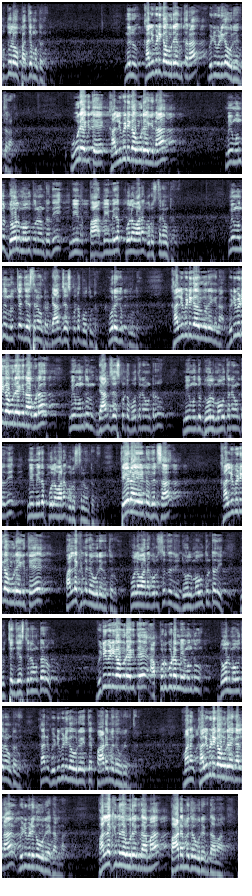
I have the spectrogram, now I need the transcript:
ఉర్దూలో పద్యం ఉంటుంది. మీరు కలివిడిగా ఊరేగుతారా? విడివిడిగా ఊరేగుతారా? ఊరేగితే కలివిడిగా ఊరేగినా మీ ముందు డోలు మోగుతూనే ఉంటుంది మీ పా మీ మీద పూలవాన గురుస్తూనే ఉంటుంది. మీ ముందు నృత్యం చేస్తూనే ఉంటారు డ్యాన్స్ చేసుకుంటూ పోతుంటారు ఊరేగింపు ముందు. కలివిడిగా ఊరేగిన విడివిడిగా ఊరేగినా కూడా మీ ముందు డ్యాన్స్ చేసుకుంటూ పోతూనే ఉంటారు మీ ముందు డోలు మోగుతూనే ఉంటుంది మీ మీద పూలవాన గురుస్తూనే ఉంటుంది. తేడా ఏంటో తెలుసా? కలివిడిగా ఊరేగితే పల్లకి మీద ఊరేగుతారు. పూలవాన కురుస్తుంది డోలు మోగుతుంటుంది నృత్యం చేస్తూనే ఉంటారు. విడివిడిగా ఊరేగితే అప్పుడు కూడా మీ ముందు డోలు మోగుతూనే ఉంటుంది. కానీ విడివిడిగా ఊరేగితే పాడ మీద ఊరేగుతారు. మనం కలివిడిగా ఊరేయగలనా విడివిడిగా ఊరేయగలనా పల్లకి మీద ఊరేగుదామా పాడ మీద ఊరేగుదామా?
